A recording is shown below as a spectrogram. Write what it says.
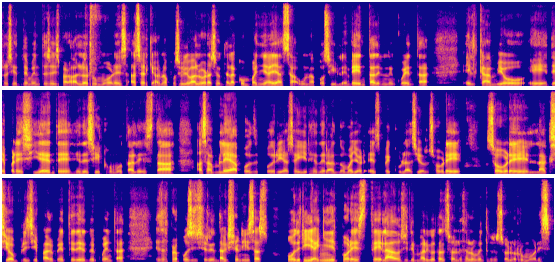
recientemente se disparaban los rumores acerca de una posible valoración de la compañía y hasta una posible venta, teniendo en cuenta el cambio eh, de presidente, es decir, como tal esta asamblea podría seguir generando mayor especulación sobre, sobre la acción, principalmente teniendo en cuenta esas proposiciones de accionistas podrían ir por este lado, sin embargo, tan solo hasta el momento son solo rumores.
